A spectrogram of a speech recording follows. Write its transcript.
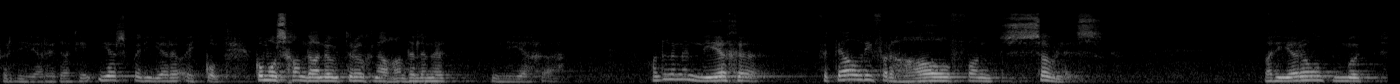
vir die Here, dat jy eers by die Here uitkom. Kom ons gaan dan nou terug na Handelinge 9. Handelinge 9 vertel die verhaal van Saulus wat die Here ontmoet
